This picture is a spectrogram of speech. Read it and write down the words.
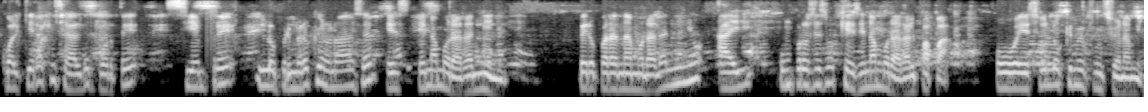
cualquiera que sea el deporte, siempre lo primero que uno va a hacer es enamorar al niño. Pero para enamorar al niño hay un proceso que es enamorar al papá. O eso es lo que me funciona a mí.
